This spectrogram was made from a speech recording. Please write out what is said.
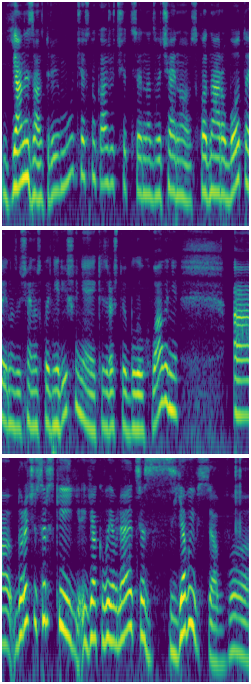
Я не заздрю йому, чесно кажучи. Це надзвичайно складна робота і надзвичайно складні рішення, які, зрештою, були ухвалені. А до речі, Сирський, як виявляється, з'явився в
